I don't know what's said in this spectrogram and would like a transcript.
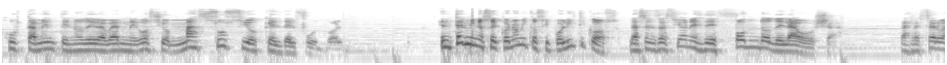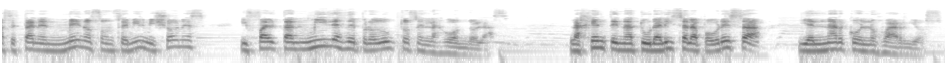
Justamente no debe haber negocio más sucio que el del fútbol. En términos económicos y políticos, la sensación es de fondo de la olla. Las reservas están en menos 11 mil millones y faltan miles de productos en las góndolas. La gente naturaliza la pobreza y el narco en los barrios.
